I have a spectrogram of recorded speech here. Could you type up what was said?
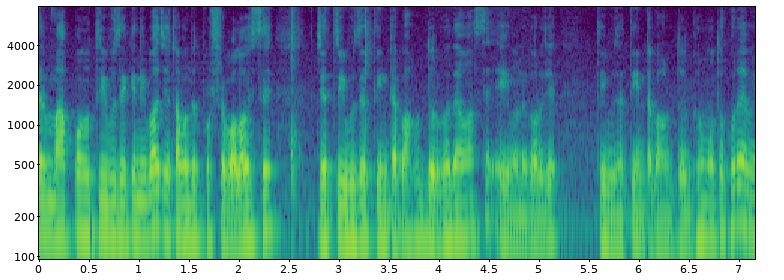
এর মাপ মতো ত্রিভুজ এঁকে নিবা, যেটা আমাদের প্রশ্নে বলা হয়েছে যে ত্রিভুজের তিনটা বাহুর দৈর্ঘ্য দেওয়া আছে। এই মনে করো যে ত্রিভুজের তিনটা বাহুর দৈর্ঘ্য মতো করে আমি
